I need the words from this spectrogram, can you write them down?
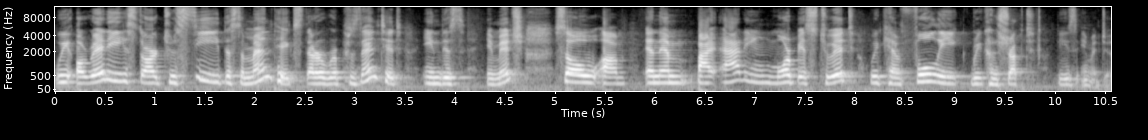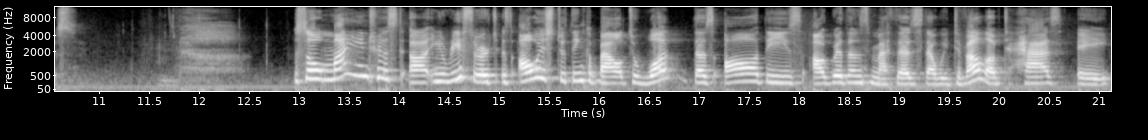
we already start to see the semantics that are represented in this image. So, um, and then by adding more bits to it, we can fully reconstruct these images. So my interest uh, in research is always to think about what does all these algorithms, methods that we developed has a,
